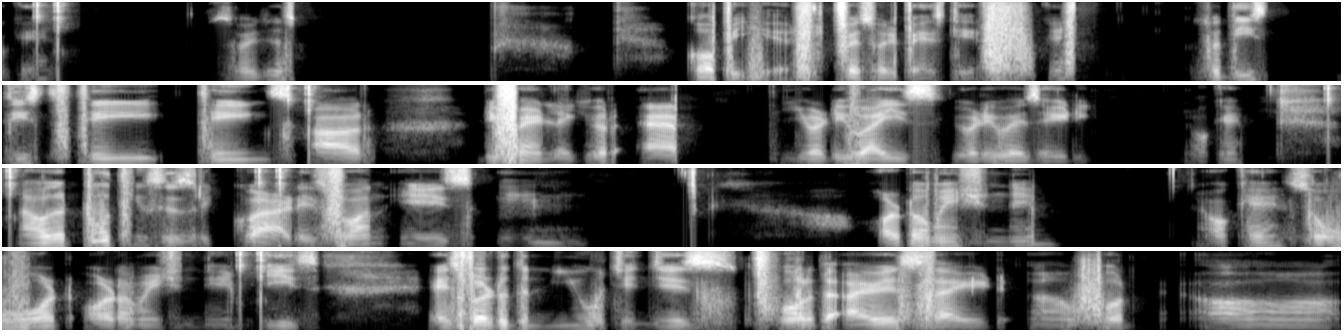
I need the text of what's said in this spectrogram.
Okay, so I just copy here sorry paste here okay so these these three things are defined like your app your device your device id okay. Now the two things is required is one is automation name. Okay. So what automation name is? As per to the new changes for the ios side uh, for uh,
